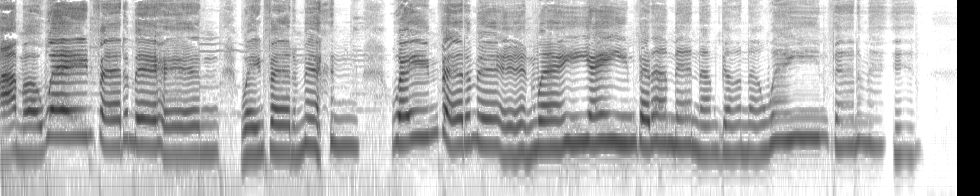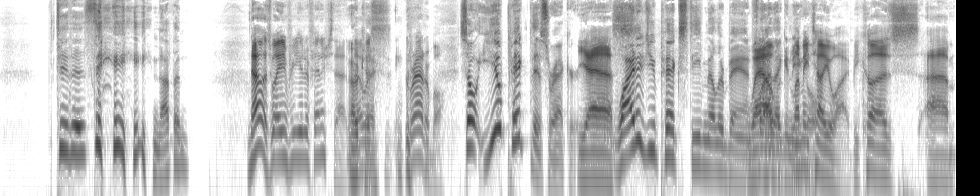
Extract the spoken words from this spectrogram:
I'm a Wayne Federman, Wayne Federman, Wayne Federman, Wayne Federman. I'm gonna Wayne Federman to the sea. Nothing. No, I was waiting for you to finish that. That Okay. was incredible. So you picked this record. Yes. Why did you pick Steve Miller Band? Fly well, like an let me Eagle? tell you why. Because um,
